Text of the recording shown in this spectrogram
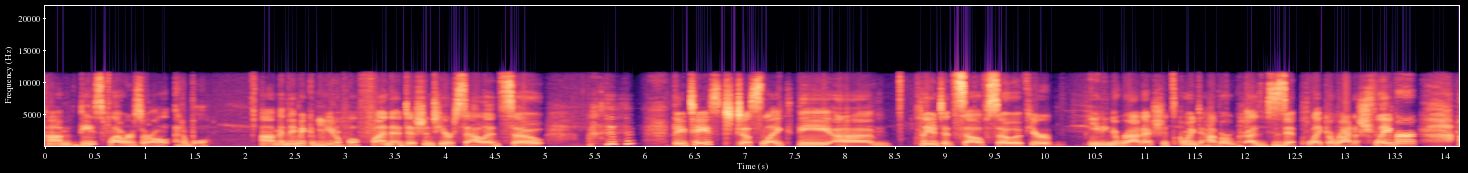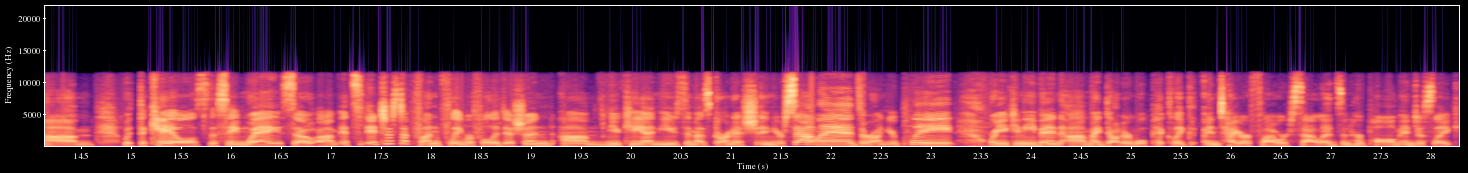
um, these flowers are all edible. Um, and they make a beautiful, fun addition to your salad. So they taste just like the um, plant itself. So if you're eating a radish, it's going to have a, a zip like a radish flavor. Um, with the kales, the same way. So um, it's it's just a fun, flavorful addition. Um, you can use them as garnish in your salads or on your plate, or you can even. Um, my daughter will pick like entire flower salads in her palm and just like.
